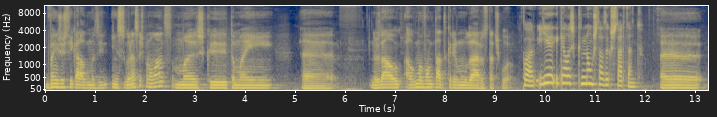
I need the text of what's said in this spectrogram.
vem justificar algumas inseguranças, por um lado, mas que também uh, nos dá alguma vontade de querer mudar o status quo. Claro, e é aquelas que não estás a gostar tanto? Uh,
